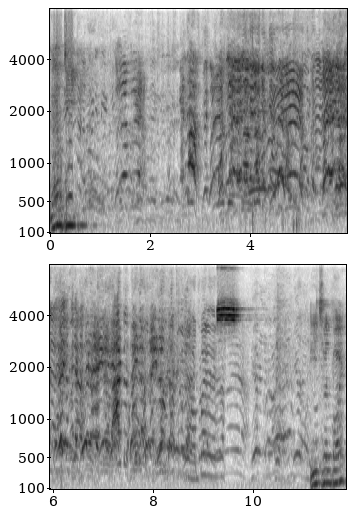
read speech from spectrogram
ಮಾರುತಿ Each one point.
